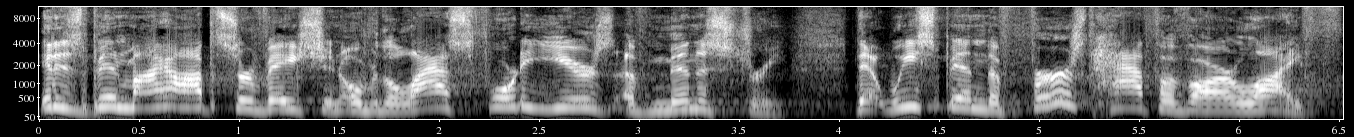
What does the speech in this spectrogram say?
It has been my observation over the last 40 years of ministry that we spend the first half of our life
